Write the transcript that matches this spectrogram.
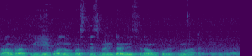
काल रात्री एक वाजून पस्तीस मिनिटांनी श्रीरामपूर इथून अटक केलेली आहे.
